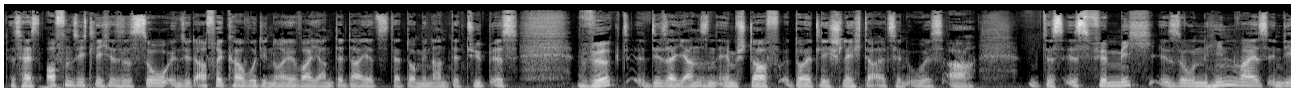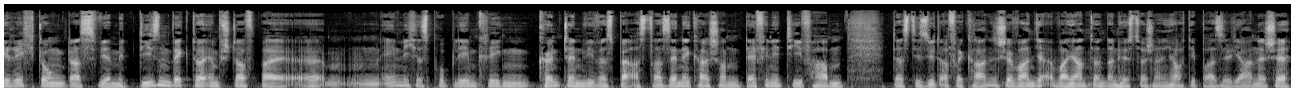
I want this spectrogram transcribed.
Das heißt, offensichtlich ist es so, in Südafrika, wo die neue Variante da jetzt der dominante Typ ist, wirkt dieser Janssen-Impfstoff deutlich schlechter als in den USA. Das ist für mich so ein Hinweis in die Richtung, dass wir mit diesem Vektorimpfstoff bei ähm, ein ähnliches Problem kriegen könnten, wie wir es bei AstraZeneca schon definitiv haben, dass die südafrikanische Variante und dann höchstwahrscheinlich auch die brasilianische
